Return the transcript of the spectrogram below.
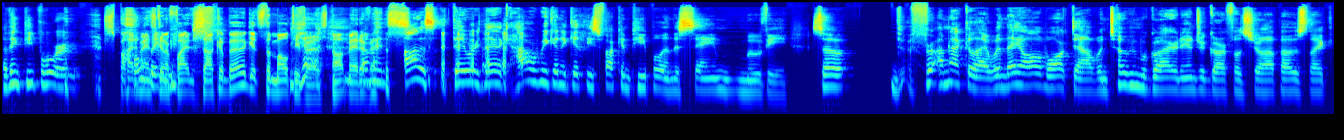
I think people were Spider Man's going to fight Zuckerberg. It's the multiverse, not I mean, metaverse. honestly, they were like, how are we going to get these fucking people in the same movie? So, for, I'm not gonna lie. When they all walked out, when Tobey Maguire and Andrew Garfield show up, I was like,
